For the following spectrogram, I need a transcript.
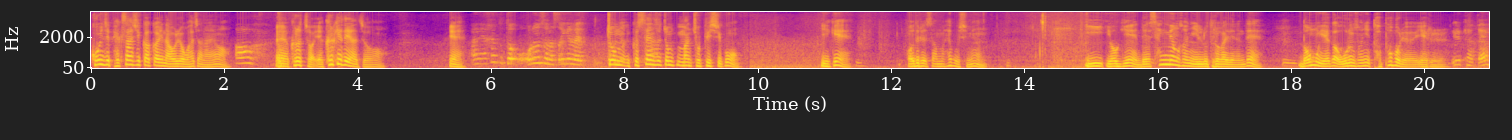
거의 이제 140 가까이 나오려고 하잖아요. 아우 예, 그렇죠. 예, 그렇게 돼야죠. 예. 아니 하도 더 오른손을 쓰길래 좀 그 스탠스 좀만 좁히시고 이게 어드레스 한번 해보시면 이 여기에 내 생명선이 일로 들어가야 되는데 음. 너무 얘가 오른손이 덮어버려요 얘를 이렇게 할까요?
